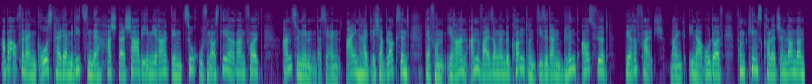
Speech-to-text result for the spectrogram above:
Aber auch wenn ein Großteil der Milizen der Hashd al-Shabi im Irak den Zurufen aus Teheran folgt, anzunehmen, dass sie ein einheitlicher Block sind, der vom Iran Anweisungen bekommt und diese dann blind ausführt, wäre falsch, meint Ina Rudolph vom King's College in London,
